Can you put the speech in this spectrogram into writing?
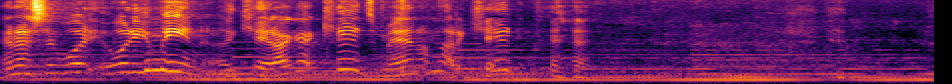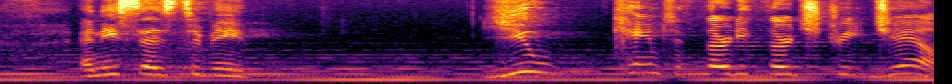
And I said, What, what do you mean, a kid? I got kids, man. I'm not a kid. and he says to me, You came to 33rd Street Jail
